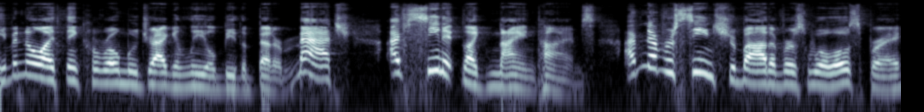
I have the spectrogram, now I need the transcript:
Even though I think Hiromu Dragon Lee will be the better match, I've seen it like nine times. I've never seen Shibata versus Will Ospreay,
